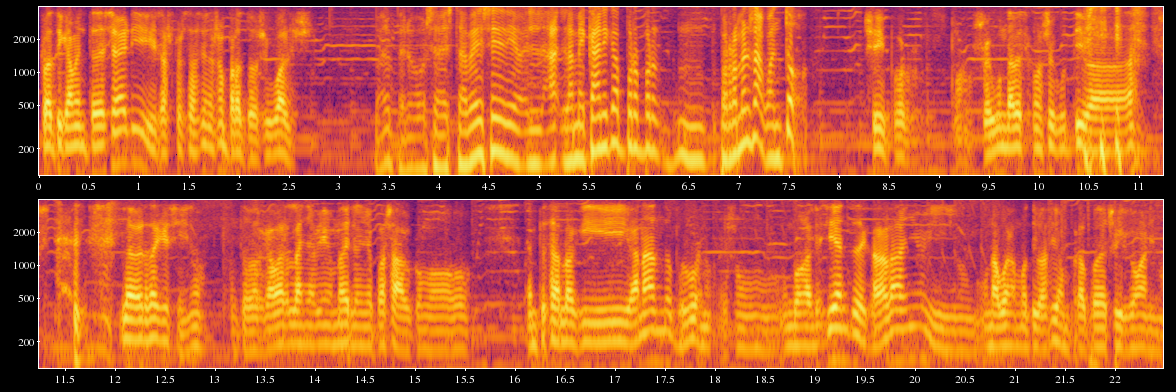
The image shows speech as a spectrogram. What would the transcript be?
prácticamente de serie y las prestaciones son para todos iguales. Bueno, pero, o sea, esta vez eh, la, la mecánica por, por, mm, por lo menos aguantó. Sí, por, por segunda vez consecutiva, la verdad que sí, ¿no? Tanto acabar el año bien en Madrid el año pasado como empezarlo aquí ganando, pues bueno, es un, un buen aliciente de cara al año y un- una buena motivación para poder seguir con ánimo.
